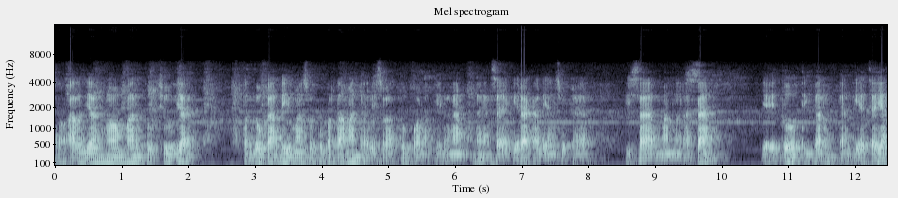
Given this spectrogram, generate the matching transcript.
soal yang nomor 7 ya. Tentukan lima suku pertama dari suatu pola bilangan nah saya kira kalian sudah bisa menerapkan yaitu tinggal ganti aja ya.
